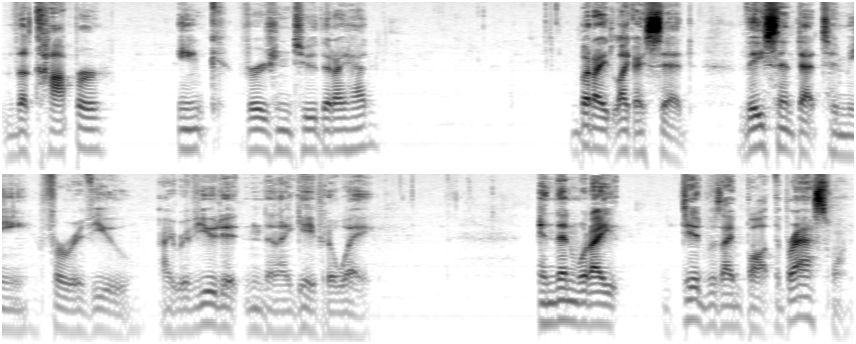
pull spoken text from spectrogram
the copper ink version two that I had but I like I said, they sent that to me for review. I reviewed it and then I gave it away. And then what I did was I bought the brass one.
